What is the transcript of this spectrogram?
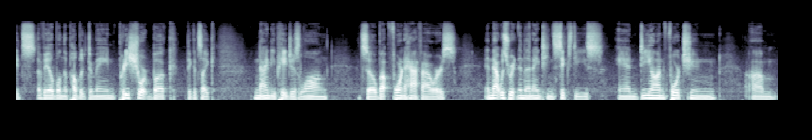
It's available in the public domain. Pretty short book. I think it's like 90 pages long. So about four and a half hours. And that was written in the 1960s and Dion Fortune um,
